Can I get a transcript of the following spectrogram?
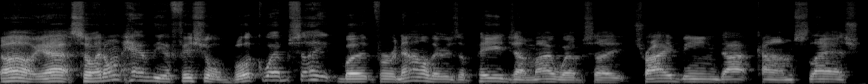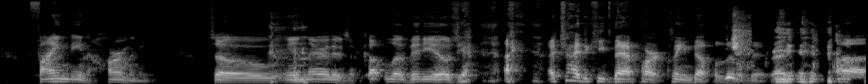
Oh yeah, so I don't have the official book website, but for now there's a page on my website, trybean.com slash finding harmony. So in there, there's a couple of videos. Yeah, I, I tried to keep that part cleaned up a little bit, right? uh,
